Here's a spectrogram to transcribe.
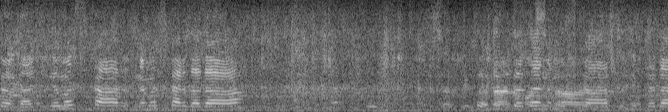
नमस्कार नमस्कार नमस्कार दादा. संदीप दादा नमस्कार. संदीप दादा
